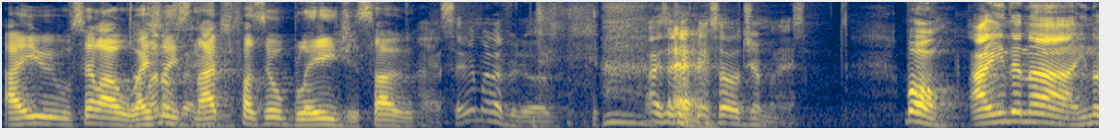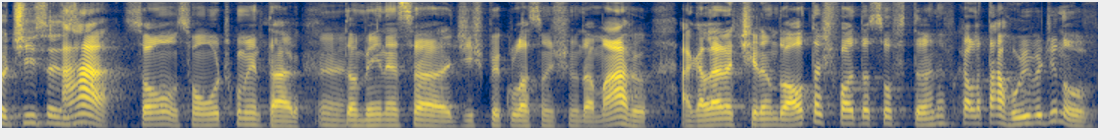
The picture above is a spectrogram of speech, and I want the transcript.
Aí, o, sei lá, o Tá Wesley Snipes fazer o Blade, sabe? É, seria maravilhoso. Mas eu É. já pensava demais. Bom, ainda na, em notícias. Ah, só um, só um outro comentário. É. Também nessa de especulação de filme da Marvel, a galera tirando altas fotos da Soft Turner porque ela tá ruiva de novo.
